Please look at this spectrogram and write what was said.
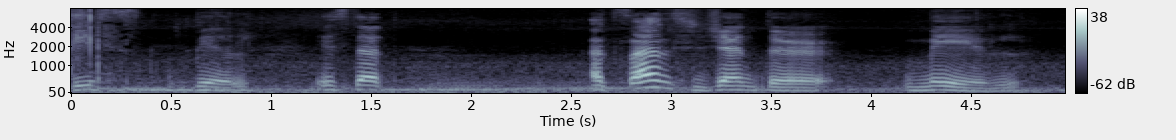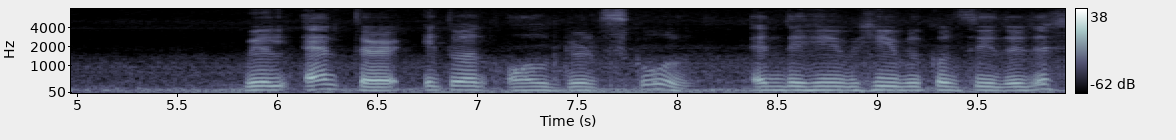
this bill is that a transgender male will enter into an all girls school and he, he will consider this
